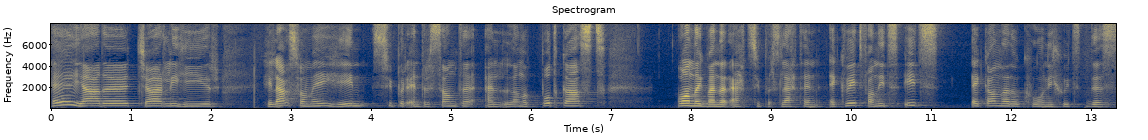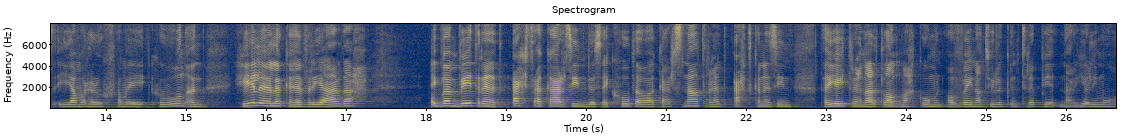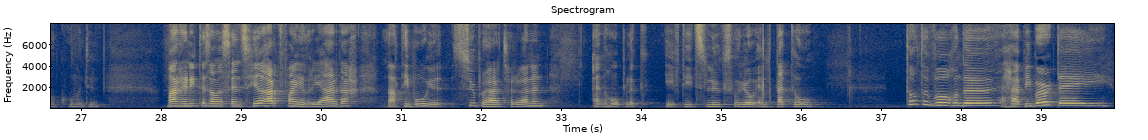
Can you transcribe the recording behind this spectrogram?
Hey Jade, Charlie hier. Helaas van mij geen super interessante en lange podcast, want ik ben er echt super slecht in. Ik weet van niets iets, ik kan dat ook gewoon niet goed, dus jammer genoeg van mij. Gewoon een hele gelukkige verjaardag. Ik ben beter in het echt elkaar zien, dus ik hoop dat we elkaar snel terug in het echt kunnen zien. Dat jij terug naar het land mag komen, of wij natuurlijk een tripje naar jullie mogen komen doen. Maar geniet dus alleszins heel hard van je verjaardag. Laat die boy super hard verwennen. En hopelijk heeft hij iets leuks voor jou in petto. Tot de volgende. Happy birthday!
